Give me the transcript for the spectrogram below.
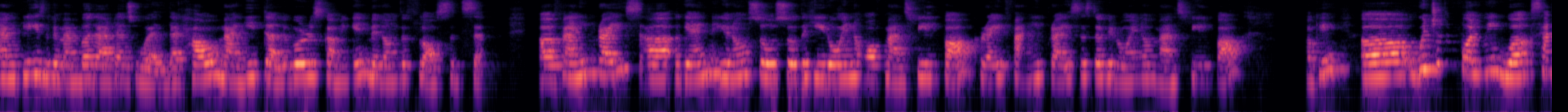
And please remember that as well, that how Maggie Tulliver is coming in on the Floss itself. Uh, Fanny Price, uh, again, you know, so so the heroine of Mansfield Park, right? Fanny Price is the heroine of Mansfield Park. Okay. Uh, which of the following works has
